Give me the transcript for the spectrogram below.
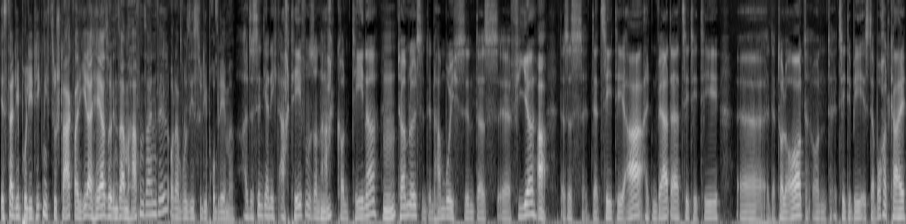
ist da die Politik nicht zu stark, weil jeder Herr so in seinem Hafen sein will? Oder wo siehst du die Probleme? Also es sind ja nicht acht Häfen, sondern mhm. acht Container-Terminals. Mhm. In Hamburg sind das äh, vier. Ah. Das ist der CTA, Altenwerder, CTT, äh, der tolle Ort und CTB ist der Bochert-Kai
